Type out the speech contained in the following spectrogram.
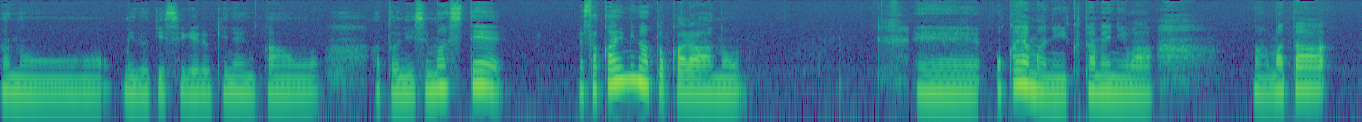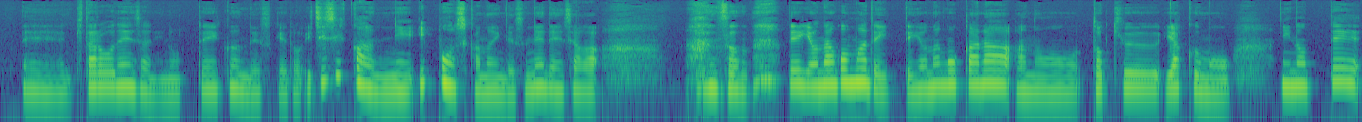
あのー、水木しげる記念館を後にしまして境港からあの、えー、岡山に行くためには、まあ、また、えー、鬼太郎電車に乗っていくんですけど1時間に1本しかないんですね電車が。そうで米子まで行って米子からあの特急やくもに乗って、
